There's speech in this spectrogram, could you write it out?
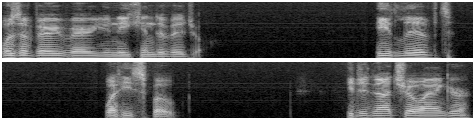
was a very, very unique individual. He lived what he spoke. He did not show anger.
